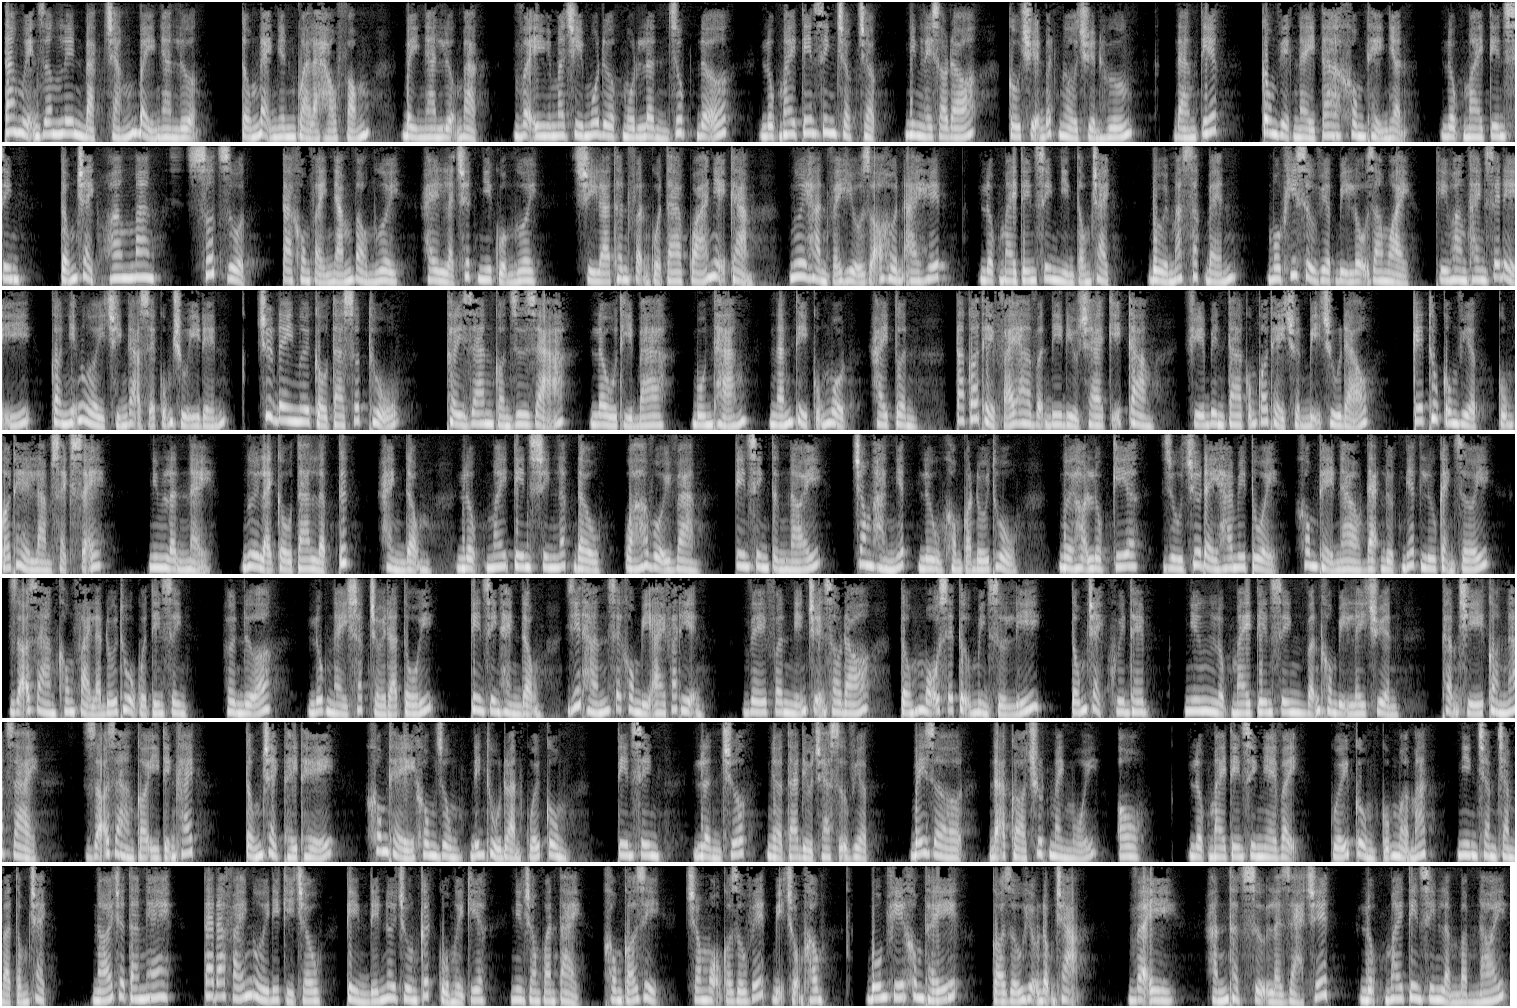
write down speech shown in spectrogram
ta nguyện dâng lên bạc trắng bảy ngàn lượng. Tống đại nhân quả là hào phóng, bảy ngàn lượng bạc, vậy mà chỉ mua được một lần giúp đỡ. Lục Mai tiên sinh chập chập, nhưng ngay sau đó, câu chuyện bất ngờ chuyển hướng. Đáng tiếc, công việc này ta không thể nhận. Lục Mai tiên sinh, Tống Trạch hoang mang, sốt ruột, ta không phải nhắm vào ngươi hay là chất nhi của ngươi, chỉ là thân phận của ta quá nhạy cảm, ngươi hẳn phải hiểu rõ hơn ai hết. Lục Mai tiên sinh nhìn Tống Trạch, đôi mắt sắc bén, một khi sự việc bị lộ ra ngoài, thì Hoàng Thanh sẽ để ý, còn những người chính đạo sẽ cũng chú ý đến. Trước đây ngươi cầu ta xuất thủ, thời gian còn dư dả, lâu thì ba, bốn tháng, ngắn thì cũng một, hai tuần. Ta có thể phái A Vận đi điều tra kỹ càng, phía bên ta cũng có thể chuẩn bị chu đáo, kết thúc công việc cũng có thể làm sạch sẽ. Nhưng lần này, ngươi lại cầu ta lập tức hành động. Lục Mai Tiên Sinh lắc đầu, quá vội vàng. Tiên Sinh từng nói, trong hàng nhất lưu không có đối thủ. Người họ Lục kia, dù chưa đầy 20 tuổi, không thể nào đạt được nhất lưu cảnh giới, rõ ràng không phải là đối thủ của tiên sinh. Hơn nữa, lúc này sắc trời đã tối, tiên sinh hành động, giết hắn sẽ không bị ai phát hiện. Về phần những chuyện sau đó, Tống Mỗ sẽ tự mình xử lý. Tống Trạch khuyên thêm, nhưng Lục May tiên sinh vẫn không bị lây truyền, thậm chí còn ngáp dài, rõ ràng có ý tiễn khách. Tống Trạch thấy thế, không thể không dùng đến thủ đoạn cuối cùng. Tiên sinh, lần trước nhờ ta điều tra sự việc, bây giờ đã có chút manh mối. Ô, Lục May tiên sinh nghe vậy, cuối cùng cũng mở mắt, nhìn chăm chăm vào Tống Trạch, nói cho ta nghe, ta đã phái người đi Kỳ Châu tìm đến nơi chôn cất của người kia, nhưng trong quan tài không có gì, trong mộ có dấu vết bị trộm không? Bốn phía không thấy có dấu hiệu động chạm. Vậy hắn thật sự là giả chết? Lục Mai tiên sinh lẩm bẩm nói,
